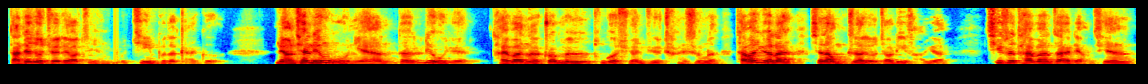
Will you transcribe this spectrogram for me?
大家就觉得要进一步进一步的改革。两千零五年的六月，台湾呢专门通过选举产生了台湾原来现在我们知道有叫立法院，其实台湾在两千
